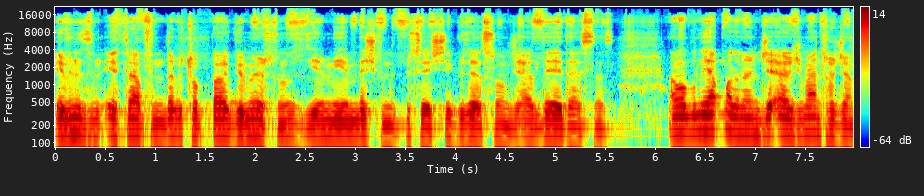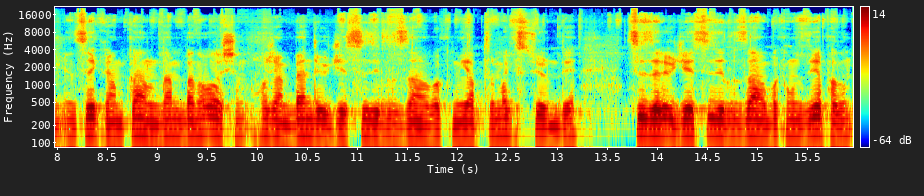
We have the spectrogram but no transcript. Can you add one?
evinizin etrafında bir toprağa gömüyorsunuz. 20-25 günlük bir süreçte güzel sonucu elde edersiniz. Ama bunu yapmadan önce Ercüment Hocam Instagram kanalından bana ulaşın. Hocam ben de ücretsiz yıldızlama bakımı yaptırmak istiyorum diye. Sizlere ücretsiz yıldızlama bakımınızı yapalım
